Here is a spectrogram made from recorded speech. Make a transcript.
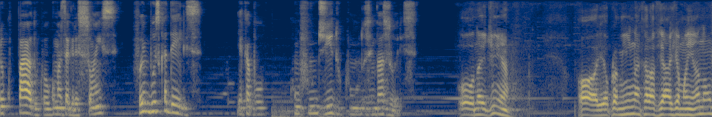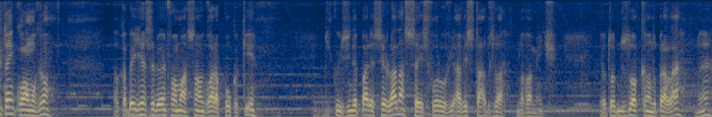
Preocupado com algumas agressões, foi em busca deles e acabou confundido com um dos invasores. Ô Neidinha, ó, eu para mim naquela viagem amanhã não tem como, viu? Eu acabei de receber uma informação agora há pouco aqui de que os índios apareceram lá na 6, foram avistados lá novamente. Eu estou me deslocando para lá, né?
